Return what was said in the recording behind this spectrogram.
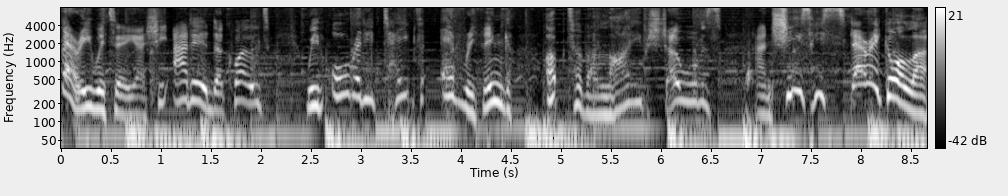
very witty. She added, uh, quote, We've already taped everything up to the live shows, and she's hysterical.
